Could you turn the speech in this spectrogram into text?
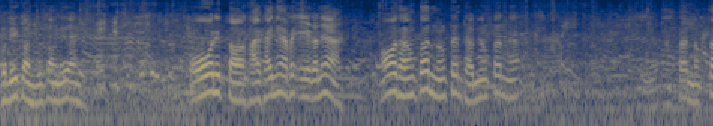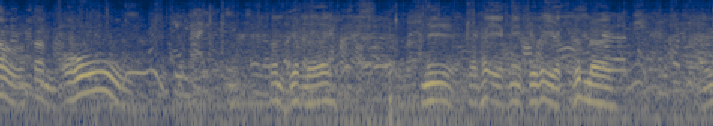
คนนี้ก่อนดูฝั่งนี้ก่อนโอ้นี่ต่อถ่ายใครเนี่ยพระเอกอะเนี่ยอ๋อถ่ายน้องเต้นน้องเต้นแถวนี้น้องเต้นนะฮะน้องเต้นน้องเต้นน้องเต้นโอ้ โหเต้นเยียบเลย นี่ตัวพระเอกนี่คิวพระเอกรึบเลยอันนี้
